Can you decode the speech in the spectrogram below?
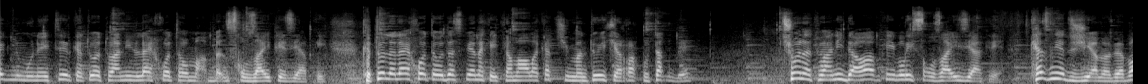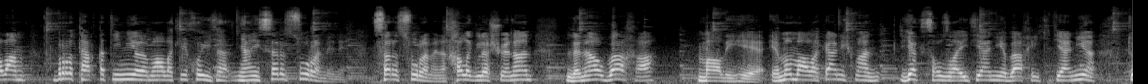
یەک نمونەی تر کە توە توانی لای خۆتەوە سخزایی پێزیاب بکەی کە تۆ لە لای خۆتەوە دەست پێ نەکەی کە ماڵەکەت چی منتۆیکی ڕق و تەق بێ چۆن نتوانی داوا بکەی بڵی سەڵزایی زیاترێ کەس نییە دژی ئەمە بێ بەڵام بڕە تااقەتی نییە لە ماڵەکەی خۆی ینی سەر سوورەمێنێ سەر سوورەمێنە خەڵک لە شوێنان لە ناو باخە ماڵی هەیە ئێمە ماڵەکانیشمان یەک سەوزاییان نیە باخیکیان نییە تۆ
